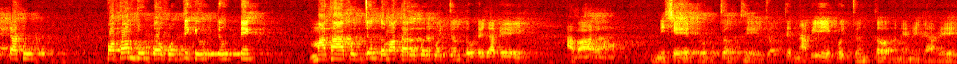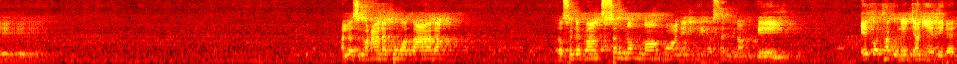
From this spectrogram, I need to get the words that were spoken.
একটা ঠুক প্রথম টুটটা উপর দিকে উঠতে উঠতে মাথা পর্যন্ত, মাথার উপরে পর্যন্ত উঠে যাবে। আবার নিচে জ্বলতে জ্বলতে নাবি পর্যন্ত নেমে যাবে। আল্লাহ সুবহানাহু জানিয়ে দিলেন,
